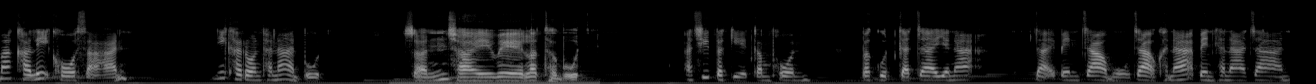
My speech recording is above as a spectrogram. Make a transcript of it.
มัคคลิโคสารนิครนธนาถบุตร สัญชัยเวรัตบุตร อาชิตเกตกำพล ประกุฎกัจจายนะได้เป็นเจ้าหมู่เจ้าคณะเป็นคณาจารย์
